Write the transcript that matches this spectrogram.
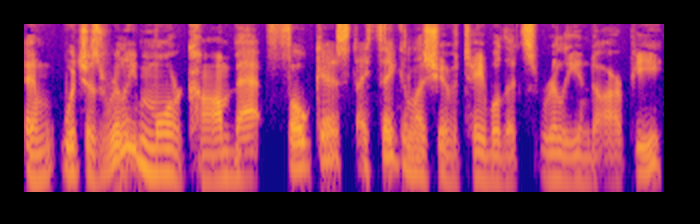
and which is really more combat focused, I think, unless you have a table that's really into RP.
